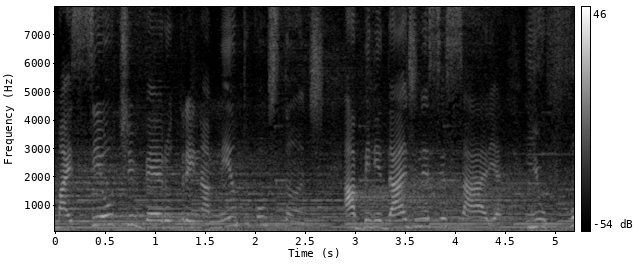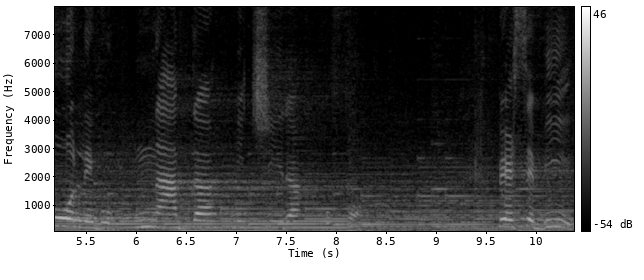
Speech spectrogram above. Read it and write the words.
mas se eu tiver o treinamento constante, a habilidade necessária e o fôlego, nada me tira o foco. Percebi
